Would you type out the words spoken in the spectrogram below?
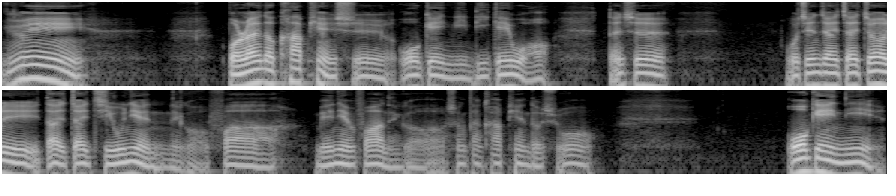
因为本来的卡片是我给你，你给我，但是我现在在这里待在九年那个发每年发那个圣诞卡片的时候。我给你，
